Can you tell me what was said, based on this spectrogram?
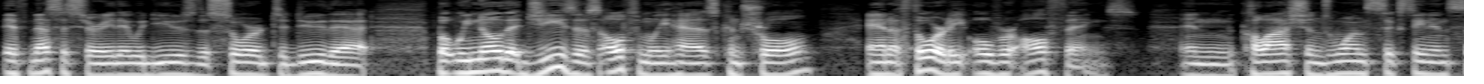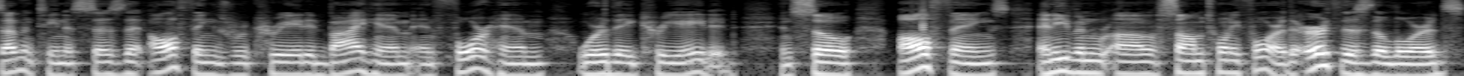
if necessary, they would use the sword to do that. But we know that Jesus ultimately has control and authority over all things. In Colossians 1 16 and 17, it says that all things were created by him, and for him were they created. And so, all things, and even uh, Psalm 24, the earth is the Lord's,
